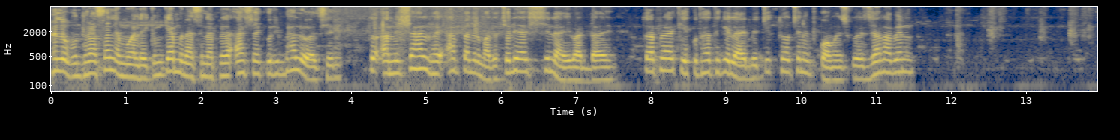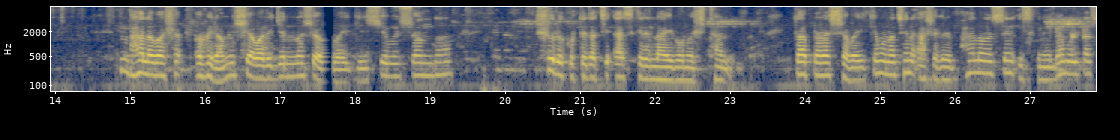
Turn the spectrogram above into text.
হ্যালো বন্ধুরা, আসসালামু আলাইকুম। কেমন আছেন আপনারা? আশা করি ভালো আছেন। তো আমি শাহাল ভাই, আপনাদের মাঝে চলে আসছি লাইভ আড্ডায়। তো আপনারা কে কোথা থেকে লাইভে যুক্ত হচ্ছেন একটু কমেন্টস করে জানাবেন। ভালোবাসা অভিরাম সবার জন্য সবাইকে শুভ সন্ধ্যা। শুরু করতে যাচ্ছি আজকের লাইভ অনুষ্ঠান। তো আপনারা সবাই কেমন আছেন? আশা করি ভালো আছেন। স্ক্রিনে ডাবল টাচ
